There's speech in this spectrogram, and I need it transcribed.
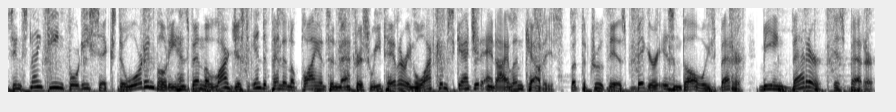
Since 1946, DeWard Bodie has been the largest independent appliance and mattress retailer in Whatcom, Skagit, and Island counties. But the truth is, bigger isn't always better. Being better is better.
